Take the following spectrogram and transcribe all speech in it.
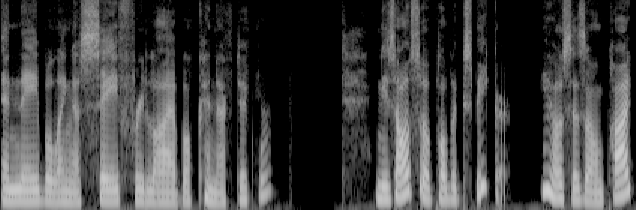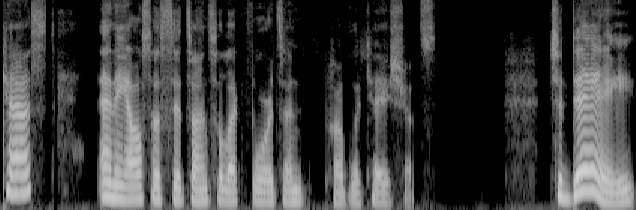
enabling a safe, reliable, connected world. And he's also a public speaker. He hosts his own podcast and he also sits on select boards and publications. Today,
